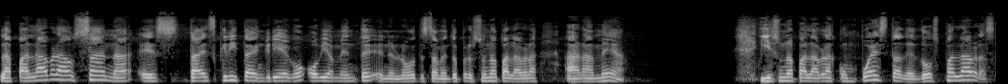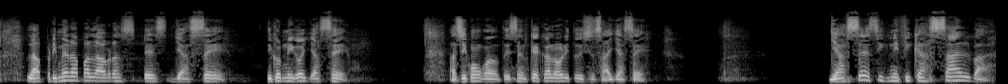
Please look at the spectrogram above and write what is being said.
La palabra Osana está escrita en griego, obviamente, en el Nuevo Testamento, pero es una palabra aramea. Y es una palabra compuesta de dos palabras. La primera palabra es ya sé. Y conmigo ya sé. Así como cuando te dicen qué calor y tú dices, ah, ya sé. Ya sé significa salva.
